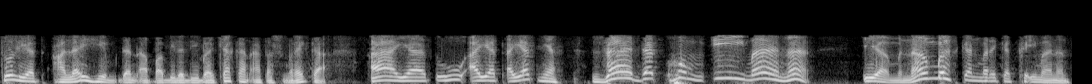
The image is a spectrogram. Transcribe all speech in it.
tuliyat alaihim dan apabila dibacakan atas mereka ayatuhu ayat-ayatnya zadathum imana. Ia menambahkan mereka keimanan.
